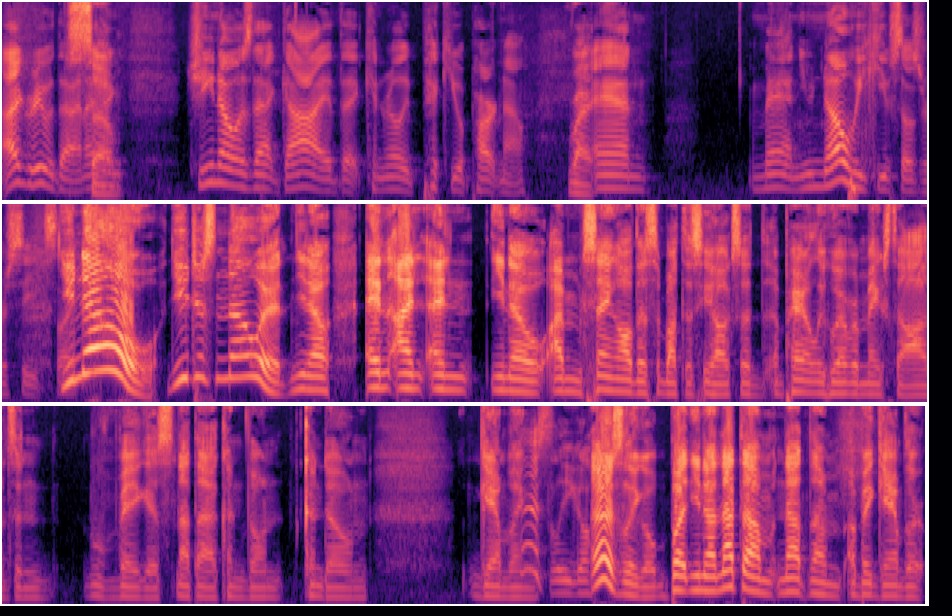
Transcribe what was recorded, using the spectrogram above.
I agree with that. And So- I think Geno is that guy that can really pick you apart now. Right. And man, you know he keeps those receipts. you know, you just know it, you know. And I and you know, I'm saying all this about the Seahawks. That apparently, whoever makes the odds in Vegas, not that I condone condone gambling. That's legal. That is legal, but you know, not that I'm not that I'm a big gambler,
